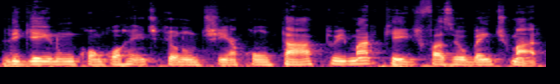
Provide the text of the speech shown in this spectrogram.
liguei num concorrente que eu não tinha contato e marquei de fazer o benchmark.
